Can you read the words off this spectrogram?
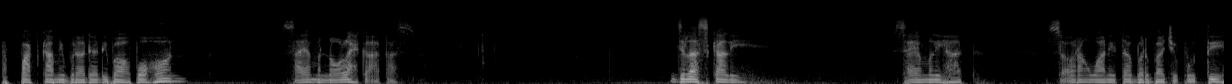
tepat kami berada di bawah pohon, saya menoleh ke atas. Jelas sekali, saya melihat seorang wanita berbaju putih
